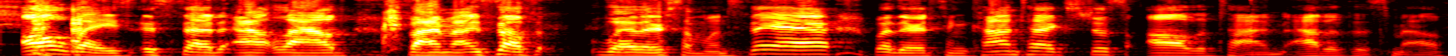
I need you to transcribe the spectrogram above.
always is said out loud by myself, whether someone's there, whether it's in context, just all the time, out of this mouth.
